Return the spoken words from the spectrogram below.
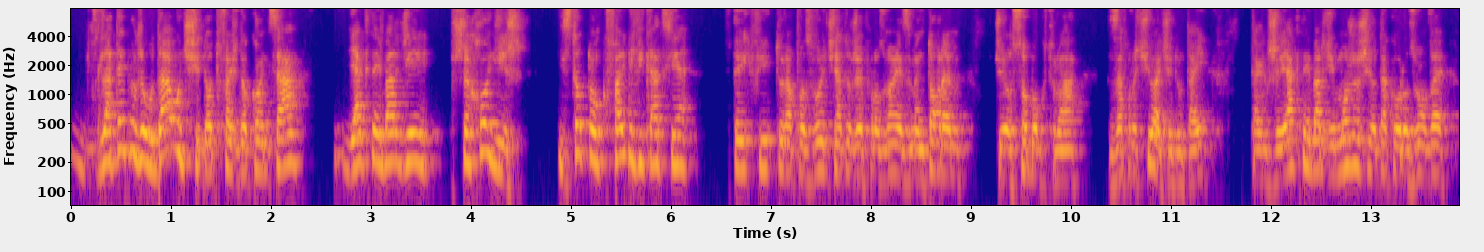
dlatego, że udało Ci się dotrwać do końca, jak najbardziej przechodzisz istotną kwalifikację w tej chwili, która pozwoli Ci na to, żeby porozmawiać z mentorem, czy osobą, która zaprosiła Cię tutaj. Także jak najbardziej możesz się o taką rozmowę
